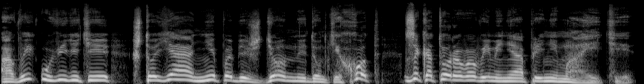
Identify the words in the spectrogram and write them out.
а вы увидите, что я не побежденный Дон Кихот, за которого вы меня принимаете».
